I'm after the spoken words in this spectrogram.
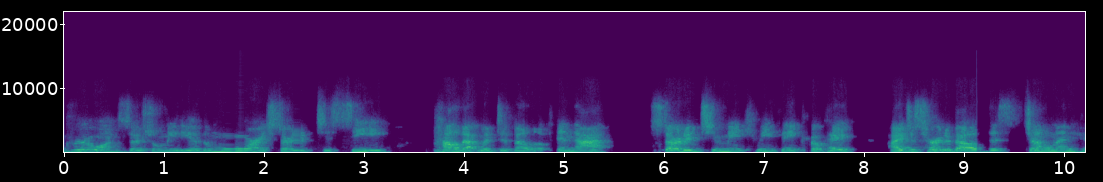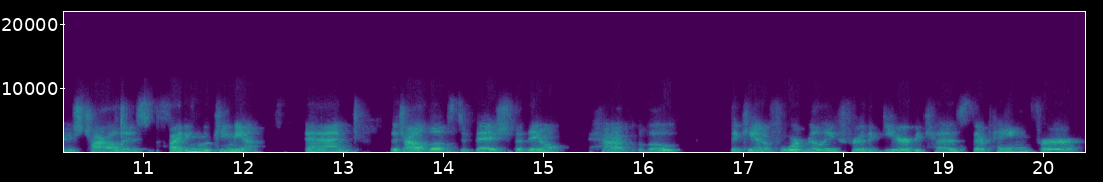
grew on social media, the more I started to see how that would develop. And that started to make me think okay, I just heard about this gentleman whose child is fighting leukemia and the child loves to fish, but they don't have a boat. They can't afford really for the gear because they're paying for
